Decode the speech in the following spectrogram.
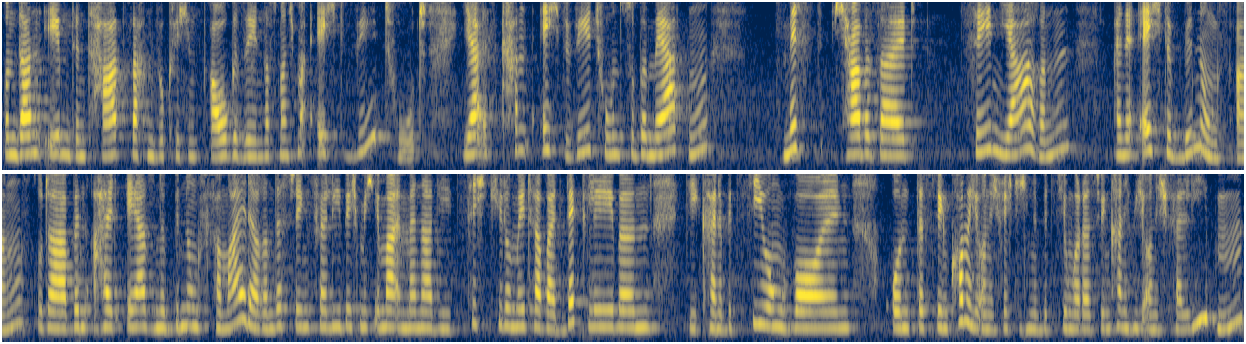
und dann eben den Tatsachen wirklich ins Auge sehen, was manchmal echt weh tut. Ja, es kann echt wehtun zu bemerken, Mist, ich habe seit zehn Jahren eine echte Bindungsangst oder bin halt eher so eine Bindungsvermeiderin. Deswegen verliebe ich mich immer in Männer, die zig Kilometer weit weg leben, die keine Beziehung wollen. Und deswegen komme ich auch nicht richtig in eine Beziehung oder deswegen kann ich mich auch nicht verlieben.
